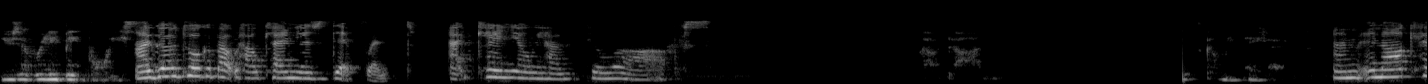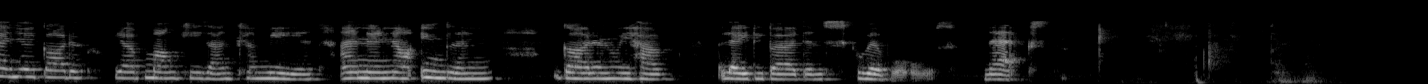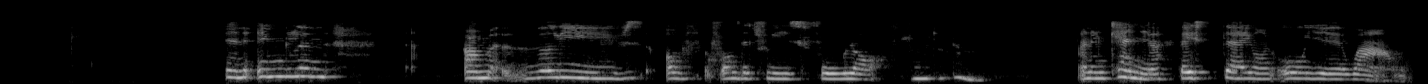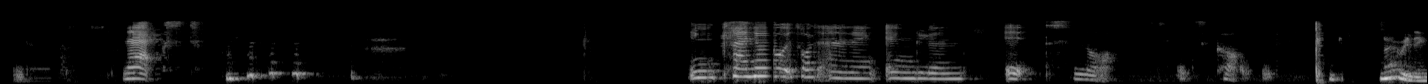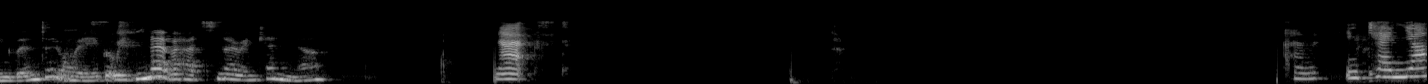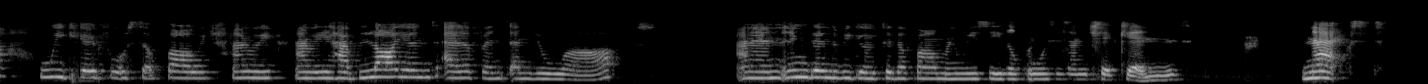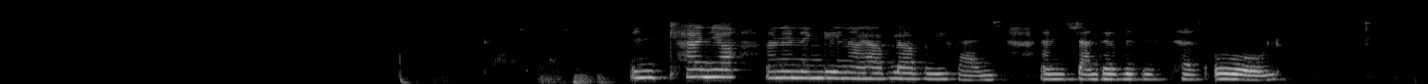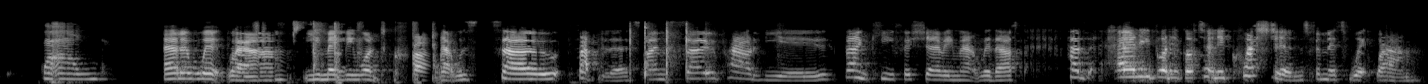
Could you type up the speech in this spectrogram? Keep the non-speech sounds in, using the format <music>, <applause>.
Use a really big voice. I'm going to talk about how Kenya's different. At Kenya, we have giraffes. Well done. It's coming. There you go. Um, in our Kenya garden, we have monkeys and chameleons. And in our England garden, we have ladybird and squirrels. Next. In England, um, the leaves of from the trees fall off. go. I don't know. And in Kenya, they stay on all year round. Next. <laughs> In Kenya, it's hot, and in England, it's not. It's cold. Snow in England, don't we? But we've never had snow in Kenya. Next. Um, in Kenya, we go for safari, and we and we have lions, elephants, and giraffes. And in England, we go to the farm and we see the horses and chickens. Next. In Kenya and in England, I have lovely friends, and Santa visits us all. The. Ella Whitwam, you made me want to cry. That was so fabulous. I'm so proud of you. Thank you for sharing that with us. Has anybody got any questions for Miss Whitwam?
